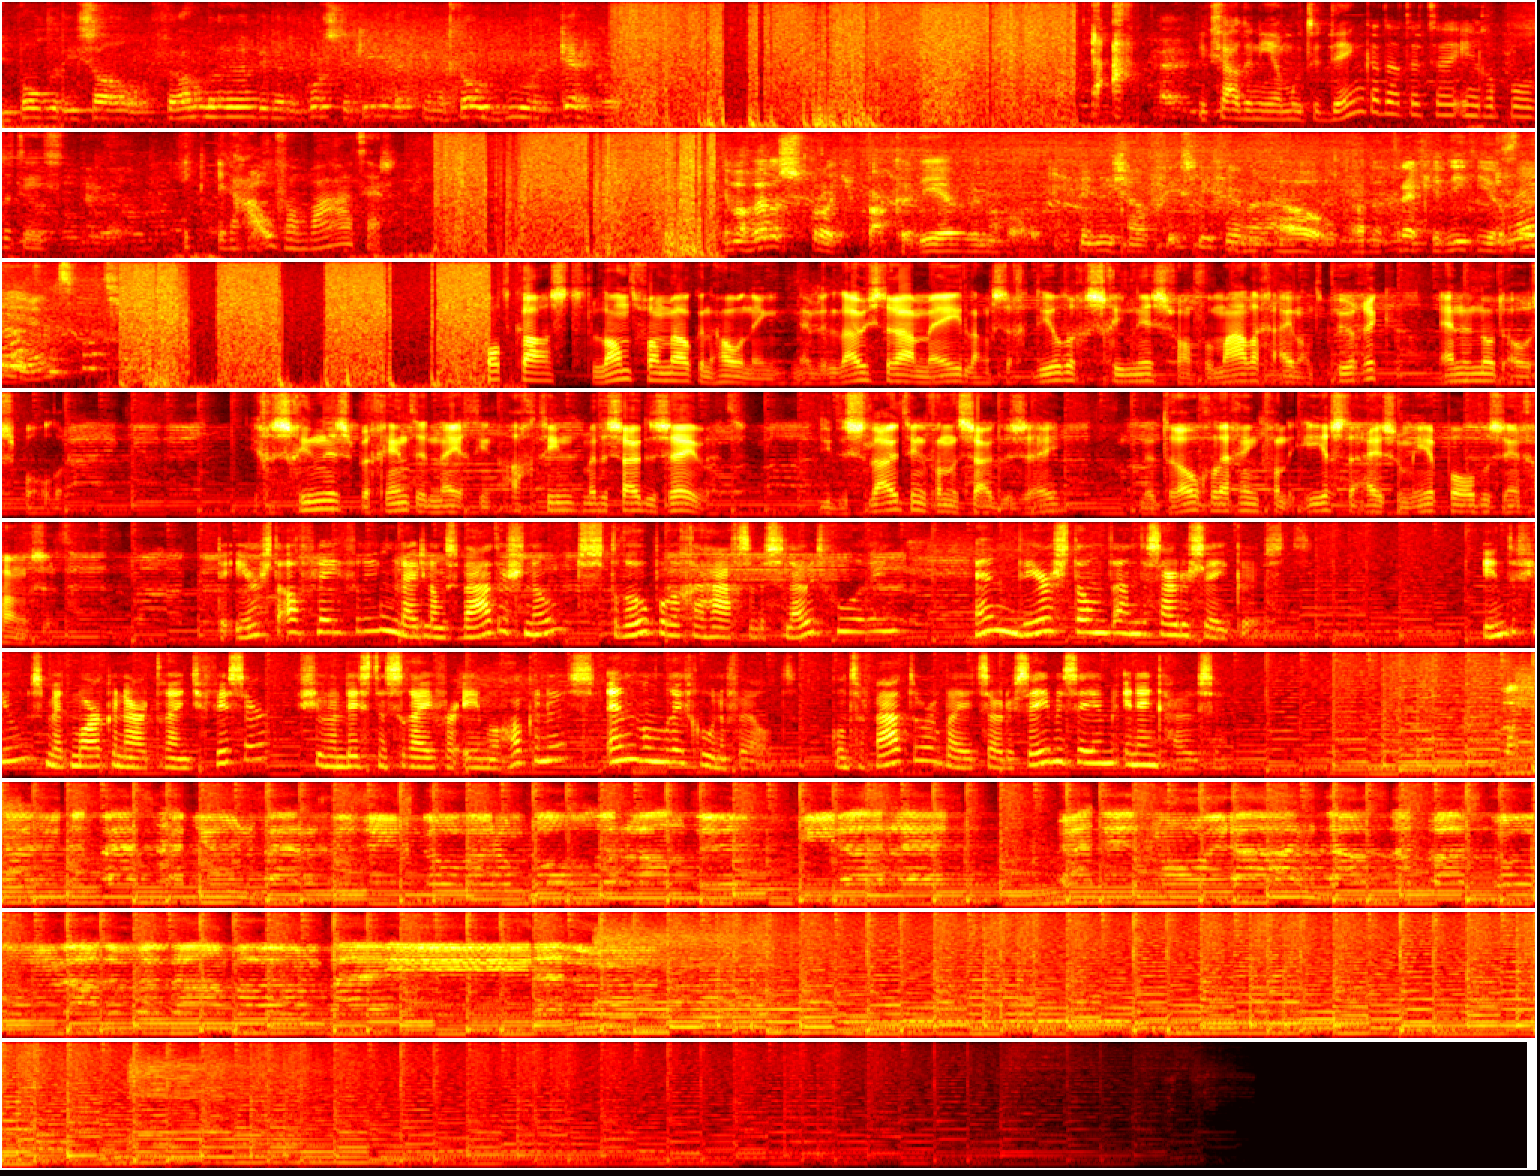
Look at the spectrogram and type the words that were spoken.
Die polder die zal veranderen binnen de kortste keren in een groot boerenkerkhof. Ik zou er niet aan moeten denken dat het uh, ingepolderd is. Ik, ik hou van water. Je mag wel een sprotje pakken, die hebben we nog wel. Ik ben niet zo'n visliefhebber. Oh, dan tref je het niet hier op Nee? Een spotje. Podcast Land van Melk en Honing neemt de luisteraar mee langs de gedeelde geschiedenis van voormalig eiland Urk en de Noordoostpolder. Die geschiedenis begint in 1918 met de Zuiderzeewet, die de sluiting van de Zuiderzee en de drooglegging van de eerste IJsselmeerpolders in gang zet. De eerste aflevering leidt langs watersnood, stroperige Haagse besluitvoering en weerstand aan de Zuiderzeekust interviews met markenaar Treintje Visser, journalist en schrijver Emo Hakkenus en André Groeneveld, conservator bij het Zuiderzeemuseum in Enkhuizen. Vanuit het bed heb over polderland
